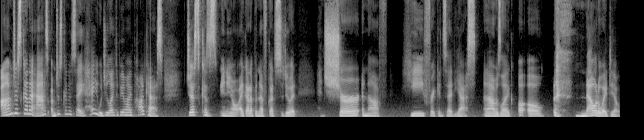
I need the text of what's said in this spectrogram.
I'm just going to ask, I'm just going to say, hey, would you like to be on my podcast? Just because, you know, I got up enough guts to do it. And sure enough, he freaking said yes. And I was like, uh oh, now what do I do?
